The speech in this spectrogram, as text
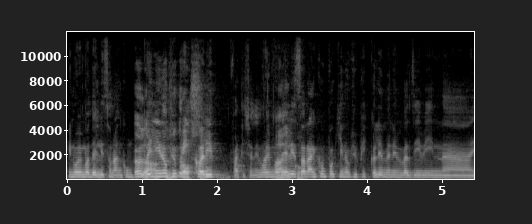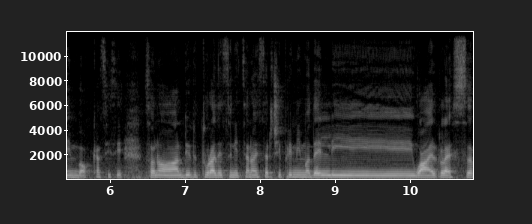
i nuovi modelli sono anche un eh, pelino più grossi? piccoli, infatti cioè, i nuovi modelli ah, ecco. sono anche un pochino più piccoli e meno invasivi in, in bocca, sì sì. Sono addirittura adesso iniziano ad esserci i primi modelli wireless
